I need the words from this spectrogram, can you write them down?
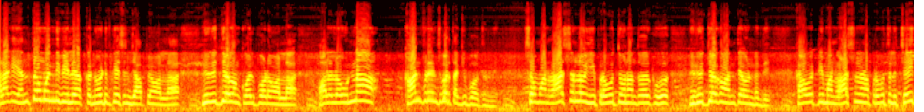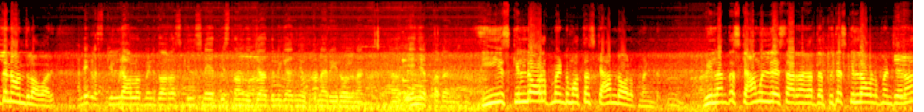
అలాగే ఎంతోమంది వీళ్ళ యొక్క నోటిఫికేషన్ జాప్యం వల్ల నిరుద్యోగం కోల్పోవడం వల్ల వాళ్ళలో ఉన్న కాన్ఫిడెన్స్ కూడా తగ్గిపోతుంది. సో మన రాష్ట్రంలో ఈ ప్రభుత్వం ఉన్నంతవరకు నిరుద్యోగం అంతే ఉంటుంది. కాబట్టి మన రాష్ట్రంలో ఉన్న ప్రభుత్వాలు చైతన్యవంతులు అవ్వాలి. అంటే ఇక్కడ స్కిల్ డెవలప్మెంట్ ద్వారా స్కిల్స్ నేర్పిస్తాం విద్యార్థులకి అని చెప్తున్నారు ఈ రోజున. ఏం చెప్తారండి? ఈ స్కిల్ డెవలప్మెంట్ మొత్తం స్కామ్ డెవలప్మెంట్. వీళ్ళంతా స్కాములు చేస్తారు కదా తప్పితే స్కిల్ డెవలప్మెంట్ చేయడం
